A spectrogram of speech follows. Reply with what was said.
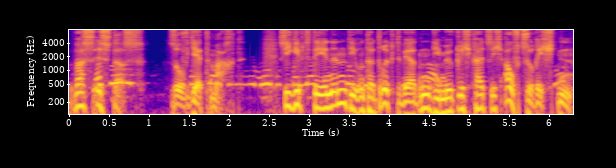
Was ist das? Sowjetmacht. Sie gibt denen, die unterdrückt werden, die Möglichkeit, sich aufzurichten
